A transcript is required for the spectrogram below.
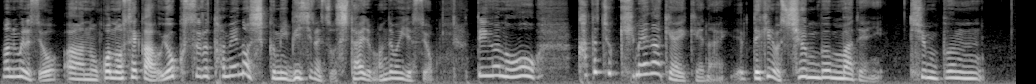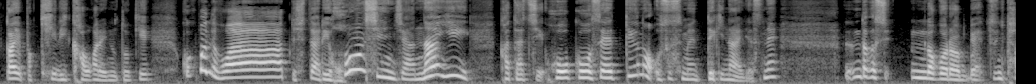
何でもいいですよ。あのこの世界を良くするための仕組みビジネスをしたいでも何でもいいですよ。っていうのを形を決めなきゃいけない。できれば春分までに春分がやっぱ切り替わりの時ここまでわーってしたり本心じゃない形方向性っていうのはおすすめできないですね。だからだから別に対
